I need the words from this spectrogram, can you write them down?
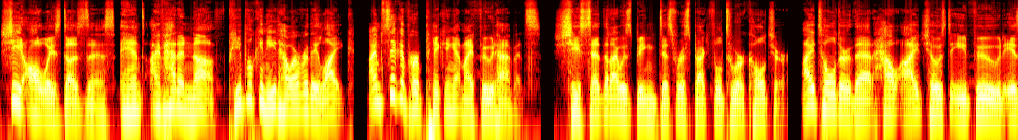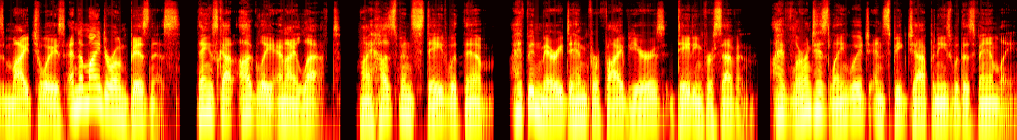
She always does this, and I've had enough. People can eat however they like. I'm sick of her picking at my food habits. She said that I was being disrespectful to her culture. I told her that how I chose to eat food is my choice and to mind her own business. Things got ugly and I left. My husband stayed with them. I've been married to him for five years, dating for seven. I've learned his language and speak Japanese with his family.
